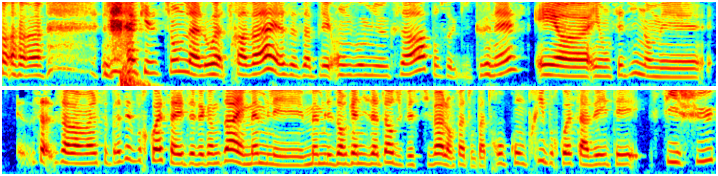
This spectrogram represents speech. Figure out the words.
la question de la loi travail. Ça s'appelait On vaut mieux que ça, pour ceux qui connaissent. Et, et on s'est dit, non mais ça, va mal se passer. Pourquoi ça a été fait comme ça? Et même les, même les organisateurs du festival, en fait, ont pas trop compris pourquoi ça avait été fichu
